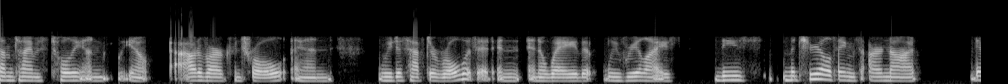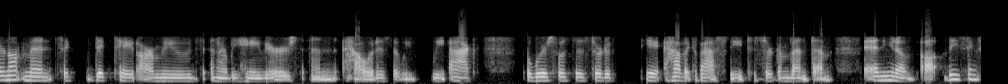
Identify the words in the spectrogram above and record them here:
sometimes totally, un, you know, out of our control. And we just have to roll with it in, in a way that we realize these material things are not they're not meant to dictate our moods and our behaviors and how it is that we, we act, but we're supposed to sort of have the capacity to circumvent them. And you know, uh, these things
